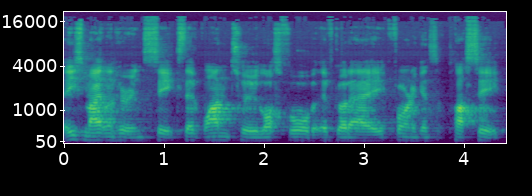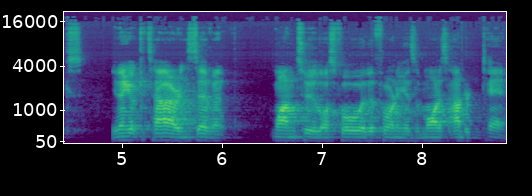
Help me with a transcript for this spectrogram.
East Maitland who are in six. They've won two, lost four, but they've got a four and against of plus six. You then got Qatar in seventh, won two, lost four with a four and against of minus 110.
